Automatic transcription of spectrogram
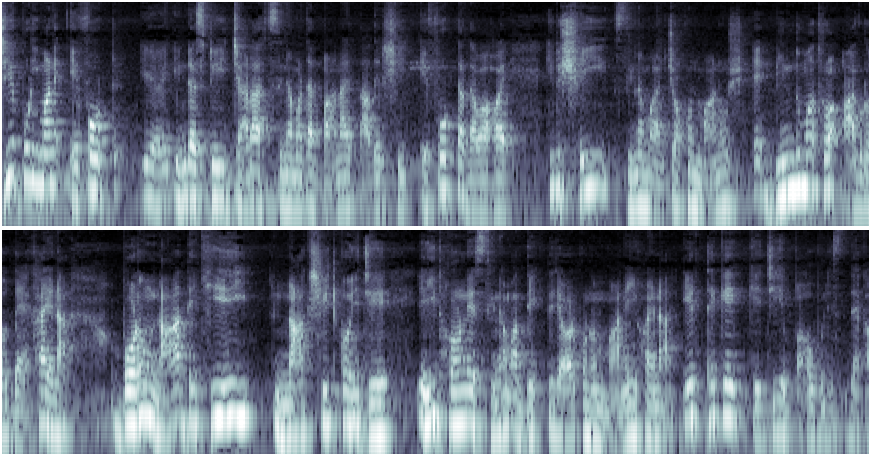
যে পরিমাণে এফোর্ট ইন্ডাস্ট্রি যারা সিনেমাটা বানায়, তাদের সেই এফোর্টটা দেওয়া হয়। কিন্তু সেই সিনেমা যখন মানুষ বিন্দুমাত্র আগ্রহ দেখায় না, বরং না দেখিয়েই নাক করে যে এই ধরনের সিনেমা দেখতে যাওয়ার কোনো মানেই হয় না, এর থেকে কেজিএফ বাহুবলি দেখা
